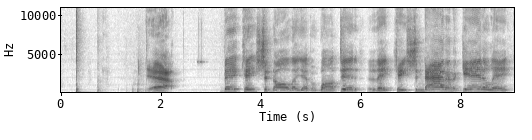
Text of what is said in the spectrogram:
Yeah. Vacation, all I ever wanted. Vacation night on a getaway.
